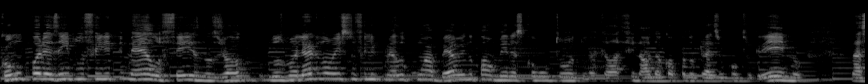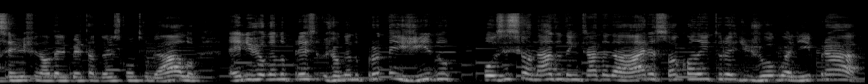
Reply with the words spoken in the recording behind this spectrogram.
como, por exemplo, o Felipe Melo fez nos jogos, nos melhores momentos do Felipe Melo com o Abel e no Palmeiras como um todo, naquela final da Copa do Brasil contra o Grêmio, na semifinal da Libertadores contra o Galo, é ele jogando, jogando protegido, posicionado da entrada da área só com a leitura de jogo ali para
